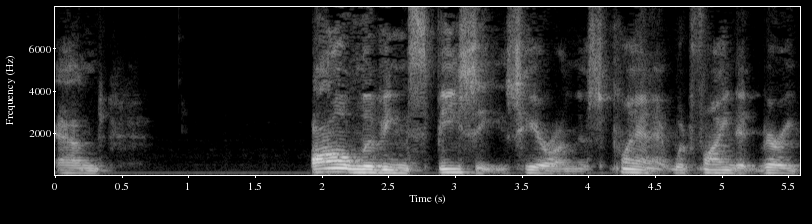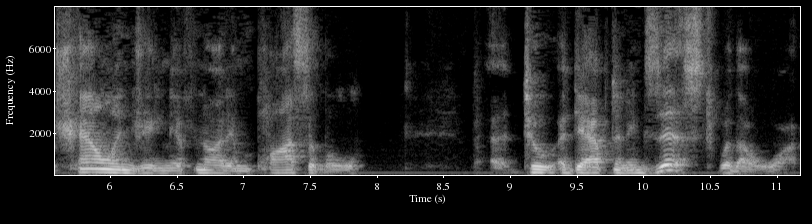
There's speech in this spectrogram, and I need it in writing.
and all living species here on this planet would find it very challenging, if not impossible, uh, to adapt and exist without water.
